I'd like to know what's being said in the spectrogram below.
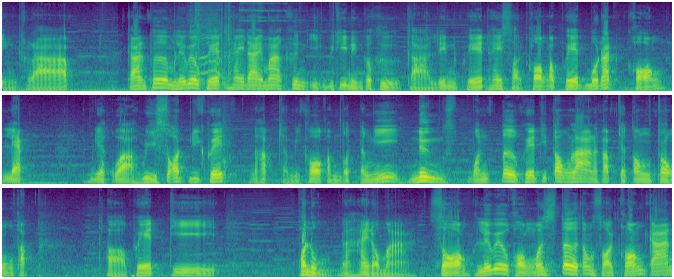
งครับ การเพิ่มเลเวลเควสให้ได้มากขึ้นอีกวิธีหนึ่งก็คือการเล่นเควสให้สอดคล้องกับเควสโบนัสของ Lab เรียกว่า Resort Request นะครับ จะมีข้อกำหนดดังนี้ 1. Monster Quest ที่ต้องล่านะครับ จะต้องตรงกับเควสที่พ่อหนุ่มนะให้เรามา 2. เลเวลของมอนสเตอร์ต้องสอดคล้องกัน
